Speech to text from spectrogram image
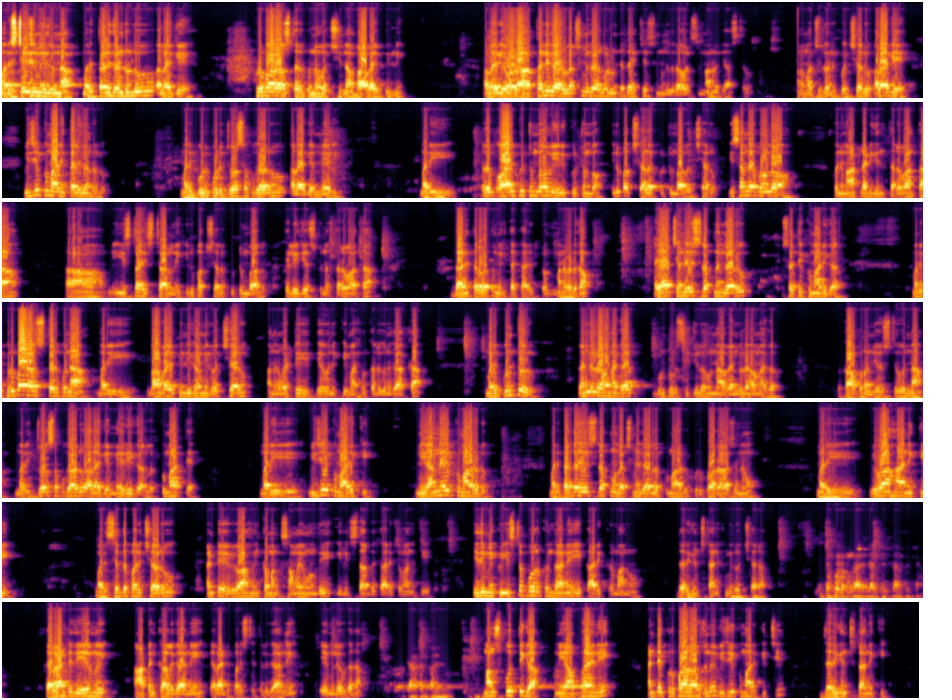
మరి స్టేజ్ మీద ఉన్న మరి తల్లిదండ్రులు అలాగే కృపారాజు తరఫున వచ్చిన బాబాయ్ పిన్ని అలాగే వాళ్ళ తల్లి గారు లక్ష్మి గారు కూడా ఉంటే దయచేసి ముందుకు రావాల్సిన మనవి చేస్తూ మన మధ్యలోనికి వచ్చారు. అలాగే విజయ్ కుమారి తల్లిదండ్రులు మరి గుడిపూడి జోసఫ్ గారు అలాగే మేరీ మరి వారి కుటుంబం వీరి కుటుంబం ఇరుపక్షాల కుటుంబాలు వచ్చారు. ఈ సందర్భంలో కొన్ని మాటలు అడిగిన తర్వాత ఇష్ట ఇష్టాలని ఇరుపక్షాల కుటుంబాలు తెలియజేసుకున్న తర్వాత దాని తర్వాత మిగతా కార్యక్రమం మనం వెళదాం అయ్యా చెన్నైశ్వర రత్నం గారు సత్యకుమారి గారు. మరి కృపారాజు తరపున మరి బాబాయ్ పిన్నిగా మీరు వచ్చారు. అందుని బట్టి దేవునికి మహిమ కలుగును గాక. మరి గుంటూరు వెంగళరావు నగర్ గుంటూరు సిటీలో ఉన్న వెంగళరావు నగర్ కాపురం చేస్తూ ఉన్న మరి జోసఫ్ గారు అలాగే మేరీ గారు కుమార్తె మరి విజయ్ కుమారికి మీ అన్నయ్య కుమారుడు మరి పెద్ద యేసురత్నం లక్ష్మి గారుల కుమారుడు కృపారాజును మరి వివాహానికి మరి సిద్ధపరిచారు. అంటే వివాహం ఇంకా మనకు సమయం ఉంది. ఈ నిశ్చితార్థ కార్యక్రమానికి ఇది మీకు ఇష్టపూర్వకంగానే ఈ కార్యక్రమాన్ని జరిగించడానికి మీరు వచ్చారా? ఎలాంటిది ఏమి ఆటంకాలు కానీ ఎలాంటి పరిస్థితులు కానీ ఏమి లేవు కదా. మనస్ఫూర్తిగా మీ అబ్బాయిని అంటే కృపారాజును విజయ్ కుమార్కి ఇచ్చి జరిగించడానికి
